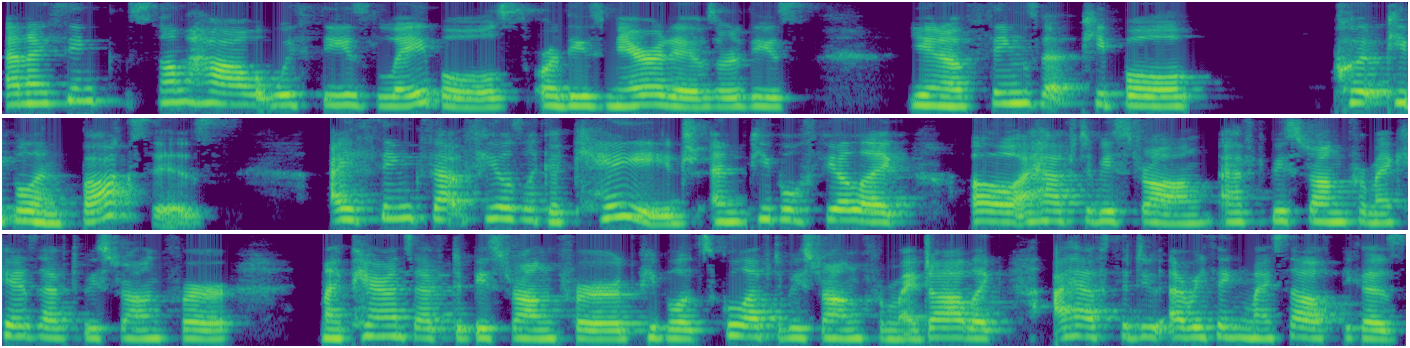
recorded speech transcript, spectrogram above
And I think somehow with these labels or these narratives or these, you know, things that people put people in boxes, I think that feels like a cage. And people feel like, oh, I have to be strong. I have to be strong for my kids. I have to be strong for my parents. I have to be strong for people at school. I have to be strong for my job. Like I have to do everything myself because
